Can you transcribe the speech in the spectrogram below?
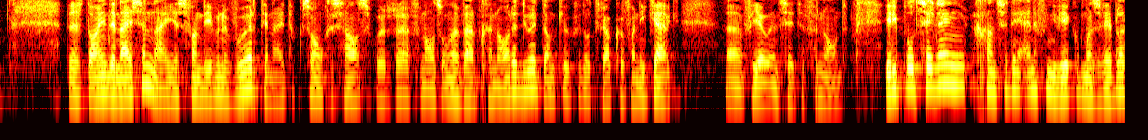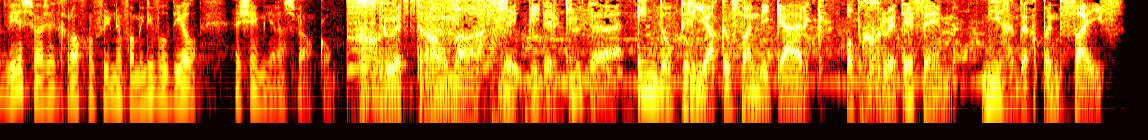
Dis Daniel Denison, hy is van Lewende Woord en hy het ook saamgesels oor uh, van ons onderwerp genade dood. Dankie ook vir Dr. Jaco van die kerk uh, vir jou insette vanaand. Hierdie potsending gaan so teen die einde van die week op ons webblad wees, so as jy dit graag aan vriende en familie wil deel, is jy meer as welkom. Groot trauma met Pieter Kloete en Dr. Jaco van die kerk op Groot FM 90.5.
